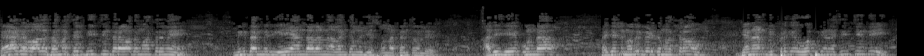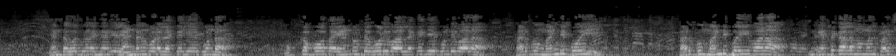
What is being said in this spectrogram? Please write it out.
పేదవాళ్ళ సమస్యలు తీర్చిన తర్వాత మాత్రమే మిగతా మీరు ఏ అందాలను అలంకరణ చేసుకున్న అభ్యంతరం లేదు. అది చేయకుండా ప్రజల్ని మొదలు పెడితే మాత్రం జనానికి ఇప్పటికే ఓపిక నశించింది. ఎంత ఓపిక నశించింది ఎండను కూడా లెక్క చేయకుండా. ఉక్కపోత ఎండ ఉంటే కూడా ఇవాళ లెక్క చేయకుండా ఇవాళ కడుపు మండిపోయి కడుపు మండిపోయి ఇవాళ ఇంకెంతకాలం మమ్మల్ని పరీక్ష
